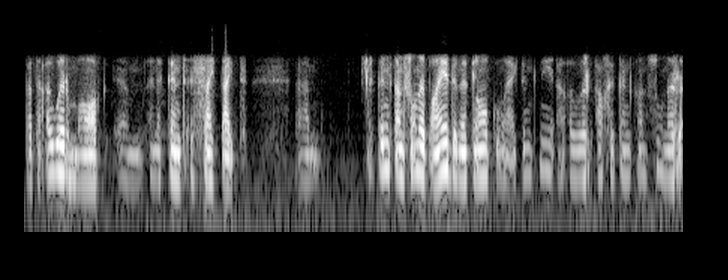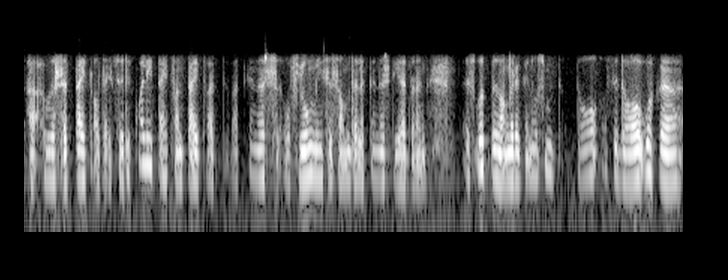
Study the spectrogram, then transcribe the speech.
wat 'n ouer maak um, in 'n kind is sy tyd. Ehm um, 'n kind kan sonder baie dinge klaarkom maar ek dink nie 'n ouer ag 'n kind kan sonder 'n ouer se tyd altyd so die kwaliteit van tyd wat wat kinders of jong mense saam met hulle kinders deurbring is ook belangrik en ons moet daar as dit daar ook 'n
